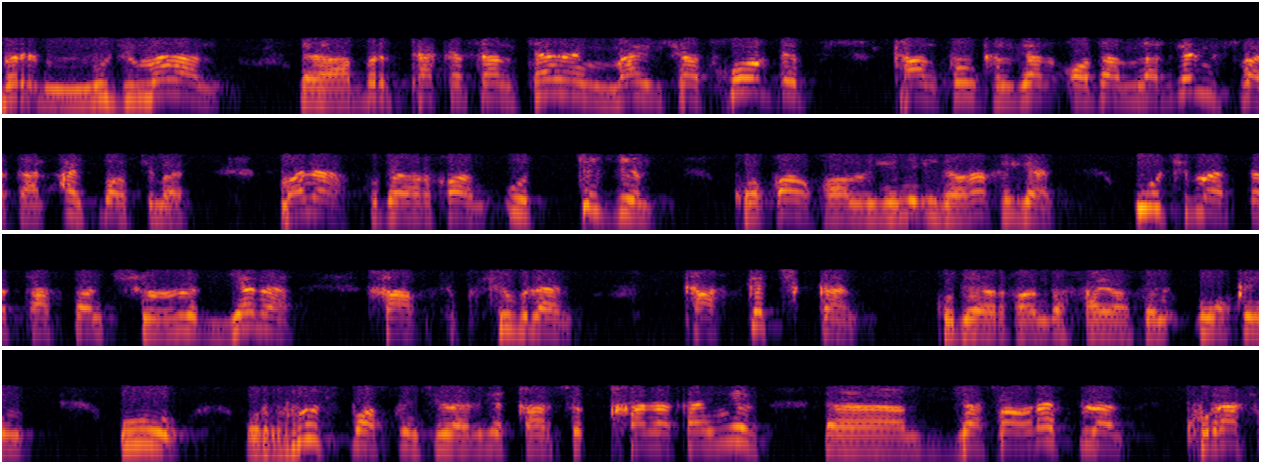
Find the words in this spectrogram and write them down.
bir mujmal bir takasaltang maishatxo'r deb talqin qilgan odamlarga nisbatan aytmoqchiman. Mana xudoyorxon o'ttiz yil qo'qon xonligini idora qilgan uch marta taxtdan tushirilib yana xalqni kuchi bilan taxtga chiqqan xudoyorxonni hayotini o'qing. U rus bosqinchilariga qarshi qanaqangi e, jasorat bilan kurash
